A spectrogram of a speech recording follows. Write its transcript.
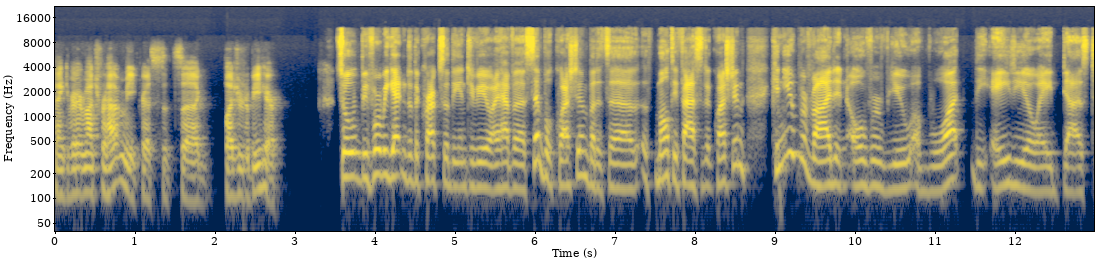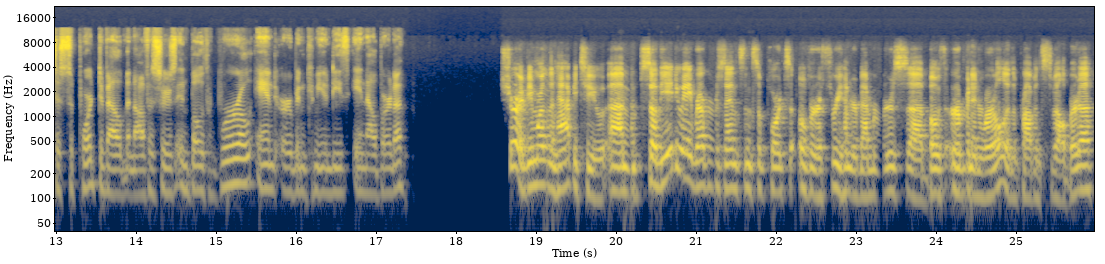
Thank you very much for having me, Chris. It's a pleasure to be here. So, before we get into the crux of the interview, I have a simple question, but it's a multifaceted question. Can you provide an overview of what the ADOA does to support development officers in both rural and urban communities in Alberta? Sure, I'd be more than happy to. Um, so the ADOA represents and supports over 300 members, uh, both urban and rural in the province of Alberta.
